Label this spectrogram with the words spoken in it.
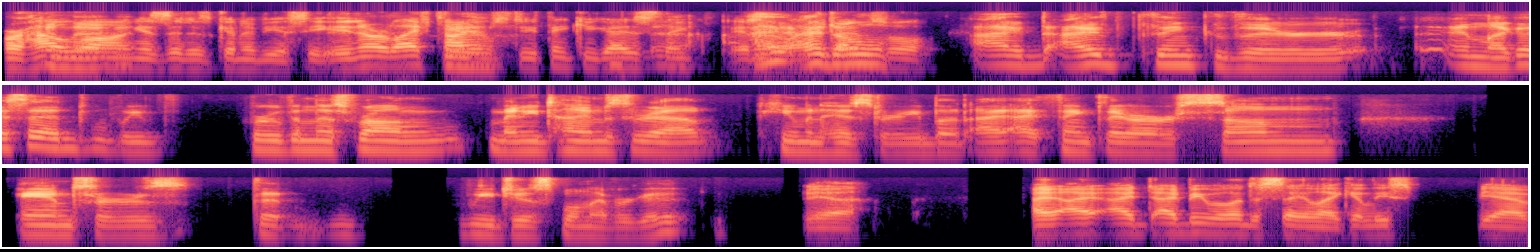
For how And long is it is going to be a secret? In our lifetimes, do you think you guys think in our I- I don't- will- I I think they're and like I said, we've proven this wrong many times throughout human history, but I, I think there are some answers that we just will never get. Yeah, I, I I'd, I'd be willing to say like at least yeah,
